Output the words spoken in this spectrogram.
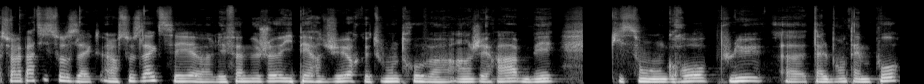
Sur la partie Souls-like. Alors, Souls-like, c'est euh, les fameux jeux hyper durs que tout le monde trouve euh, ingérables, mais qui sont gros, plus euh, t'as le bon tempo,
